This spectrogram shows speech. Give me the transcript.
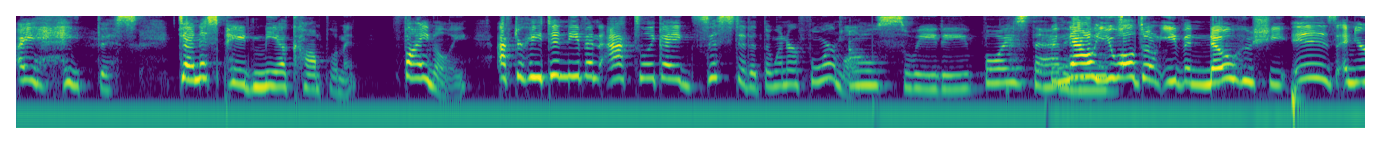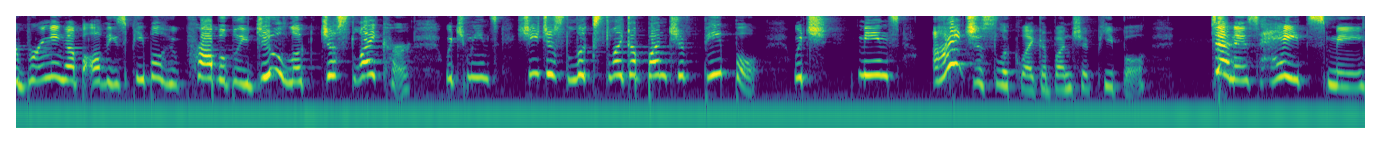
I hate this. Dennis paid me a compliment. Finally, after he didn't even act like I existed at the winter formal. Oh, sweetie, boys that But now age. you all don't even know who she is, and you're bringing up all these people who probably do look just like her, which means she just looks like a bunch of people, which means I just look like a bunch of people. Dennis hates me.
